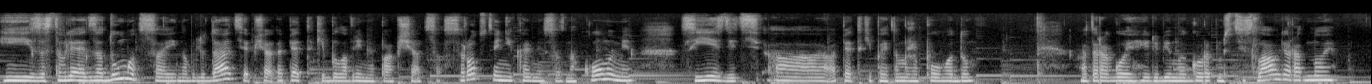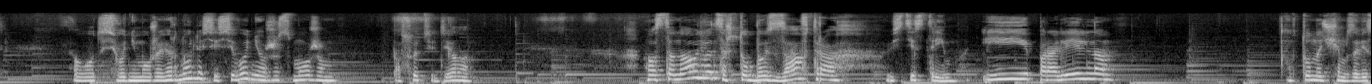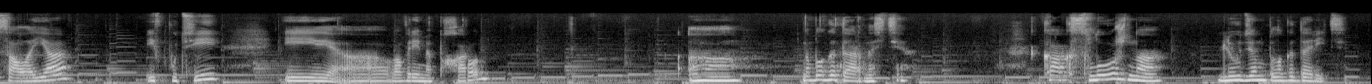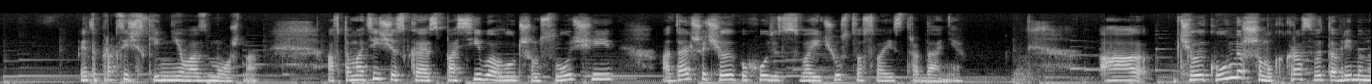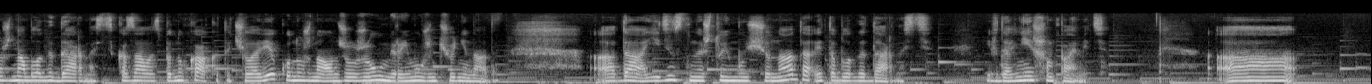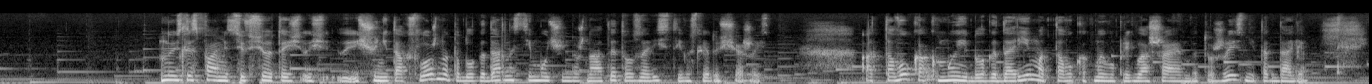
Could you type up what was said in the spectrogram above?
и заставляет задуматься и наблюдать. Опять-таки было время пообщаться с родственниками, со знакомыми, съездить, а, опять-таки по этому же поводу, в дорогой и любимый город Мстиславль, родной. Вот, сегодня мы уже вернулись, и сегодня уже сможем, по сути дела, восстанавливаться, чтобы завтра вести стрим. И параллельно то, над чем зависала я и в пути, и а, во время похорон, а, на благодарности. Как сложно людям благодарить. Это практически невозможно. Автоматическое спасибо в лучшем случае, а дальше человек уходит в свои чувства, в свои страдания. А человеку умершему как раз в это время нужна благодарность. Казалось бы, ну как это человеку нужна? Он же уже умер, ему уже ничего не надо. А, да, единственное, что ему еще надо, это благодарность. И в дальнейшем память. А, но если с памятью все это еще не так сложно, то благодарность ему очень нужна. От этого зависит его следующая жизнь от того, как мы благодарим, от того, как мы его приглашаем в эту жизнь и так далее.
